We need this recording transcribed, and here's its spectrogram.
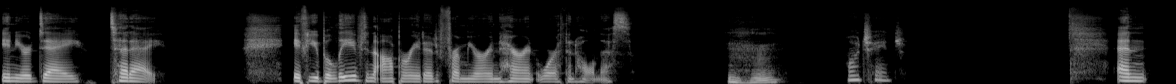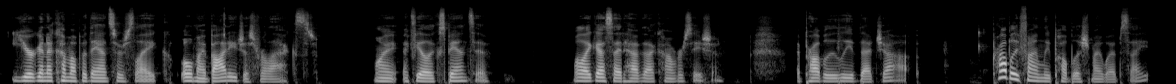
in your day today if you believed and operated from your inherent worth and wholeness? Mm-hmm. What would change? And you're going to come up with answers like, oh, my body just relaxed. Why I feel expansive. Well, I guess I'd have that conversation. I'd probably leave that job. Probably finally publish my website.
